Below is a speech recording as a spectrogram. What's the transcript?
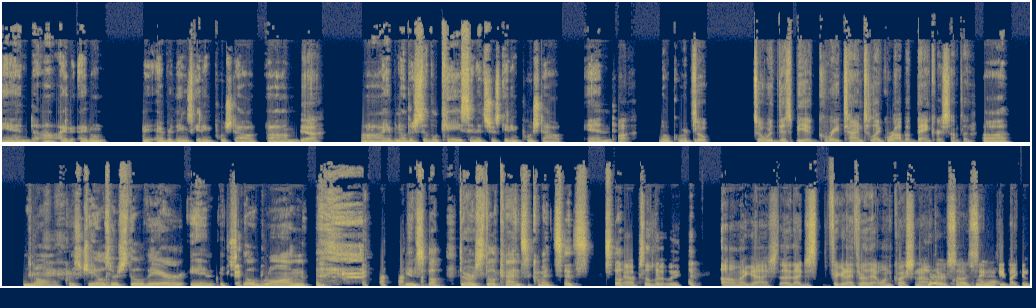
and uh, I, I don't, everything's getting pushed out. Um, yeah. Uh, I have another civil case, and it's just getting pushed out, and no court. So, so would this be a great time to like rob a bank or something? Uh, no, because jails are still there, and it's still wrong, and so there are still consequences. So. Absolutely. Oh my gosh! I, I, just figured I'd throw that one question out sure, there. So see, see, if I can.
